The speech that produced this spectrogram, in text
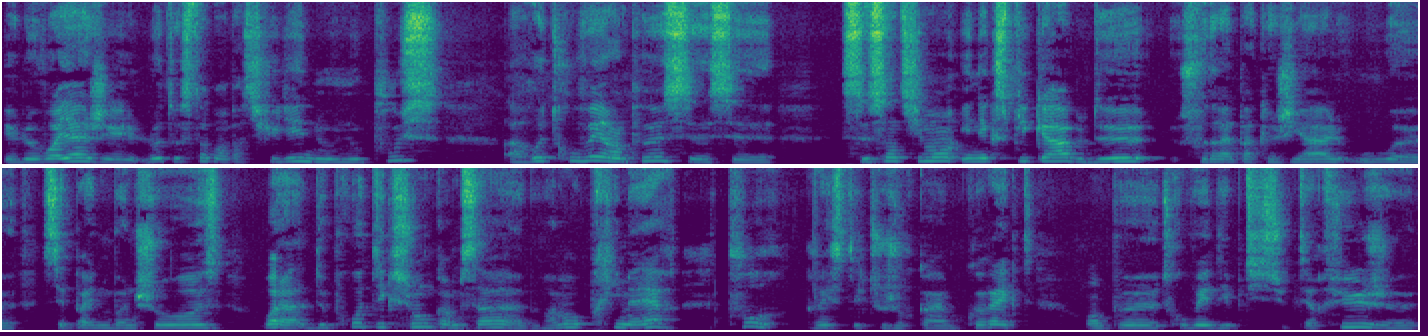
Et le voyage et l'autostop en particulier nous, nous poussent à retrouver un peu ce, sentiment inexplicable de faudrait pas que j'y aille ou c'est pas une bonne chose voilà, de protection comme ça, euh, vraiment primaire, pour rester toujours quand même correct. On peut trouver des petits subterfuges, euh,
